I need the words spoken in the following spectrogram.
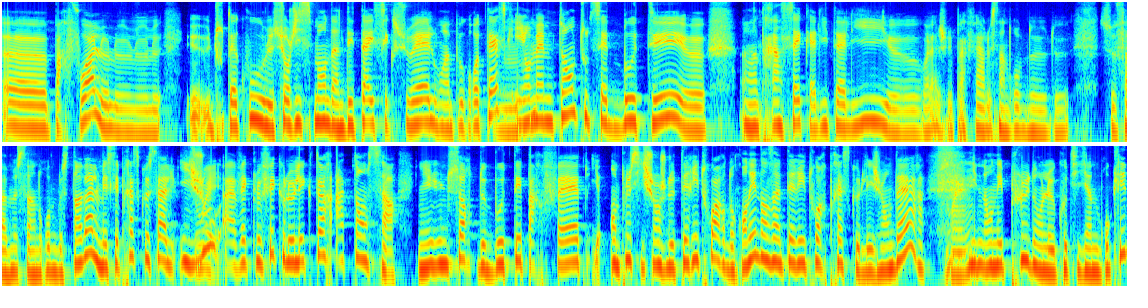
Euh, parfois, le, euh, tout à coup, le surgissement d'un détail sexuel ou un peu grotesque, et en mhm. même temps, toute cette beauté euh, intrinsèque à l'Italie. voilà, je ne vais pas faire le syndrome de, ce fameux syndrome de Stendhal, mais c'est presque ça. Il joue avec le fait que le lecteur attend ça, une, une sorte de beauté parfaite en plus, il change de territoire. Donc, on est dans un territoire presque légendaire. Il n'en est plus dans le quotidien de Brooklyn.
